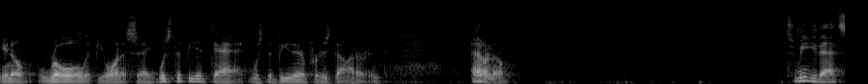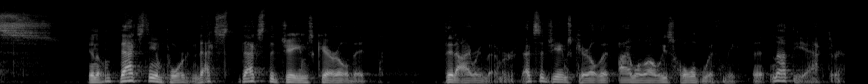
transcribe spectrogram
you know, role, if you want to say, was to be a dad, was to be there for his daughter. And I don't know. To me, that's you know, that's the important. That's that's the James Carroll that that I remember. That's the James Carroll that I will always hold with me. Uh, Not the actor,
